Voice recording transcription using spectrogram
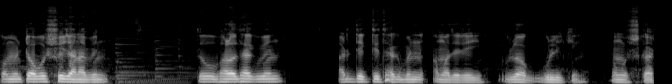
কমেন্টে অবশ্যই জানাবেন। তো ভালো থাকবেন আর দেখতে থাকবেন আমাদের এই ব্লগগুলিকে। নমস্কার।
